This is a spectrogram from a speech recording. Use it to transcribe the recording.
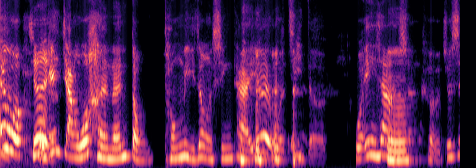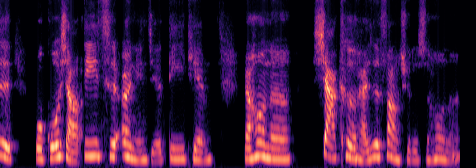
哎、我就我跟你讲，我很能懂同理这种心态，因为我记得我印象很深刻，就是我国小第一次二年级的第一天，然后呢，下课还是放学的时候呢，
